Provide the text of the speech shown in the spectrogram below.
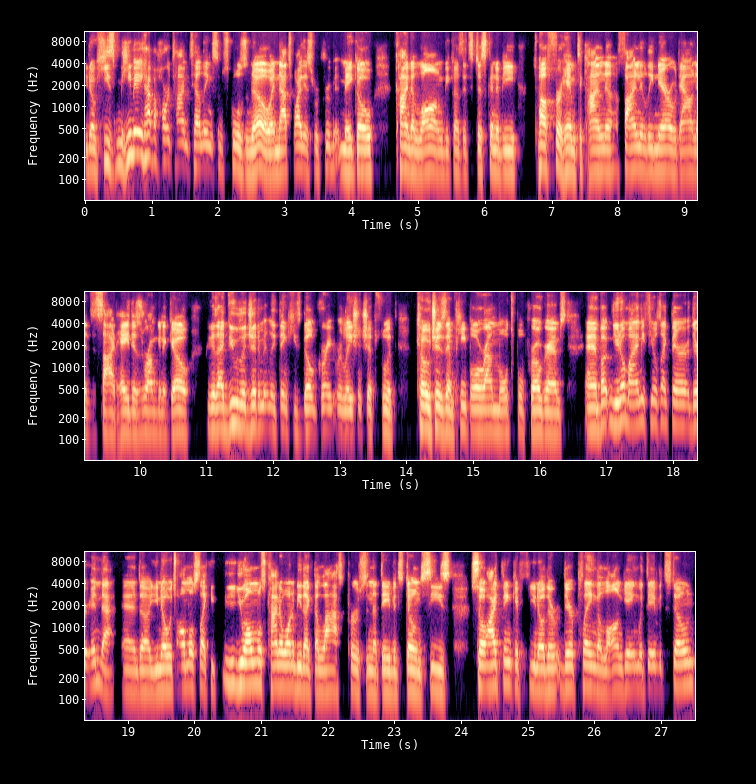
you know he's he may have a hard time telling some schools no and that's why this recruitment may go kind of long because it's just going to be tough for him to kind of finally narrow down and decide hey this is where i'm going to go because i do legitimately think he's built great relationships with coaches and people around multiple programs. And but you know miami feels like they're they're in that. And uh, you know it's almost like you, you almost kind of want to be like the last person that david stone sees. So i think if you know they're they're playing the long game with david stone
